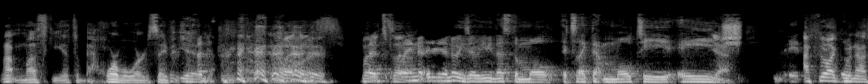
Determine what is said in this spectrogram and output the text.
not musky. That's a horrible word to say for Yeah. something to drink. but it's, but That's, it's, uh, I, know, I know exactly what you mean. That's the malt. It's like that malty age. It- I feel like when I,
